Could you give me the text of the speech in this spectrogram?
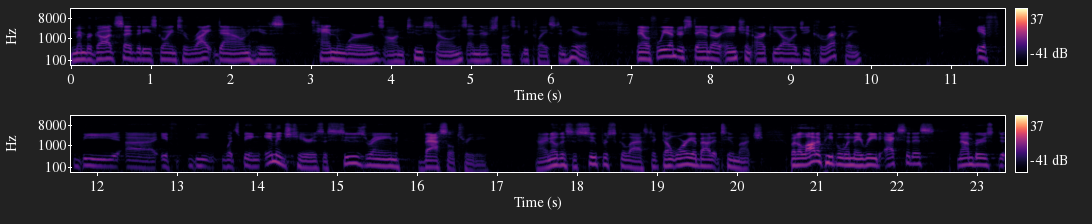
Remember, God said that He's going to write down His ten words on two stones, and they're supposed to be placed in here. Now, if we understand our ancient archaeology correctly, if the, uh, if the, what's being imaged here is a suzerain vassal treaty. Now, I know this is super scholastic, don't worry about it too much, but a lot of people, when they read Exodus, Numbers, De-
